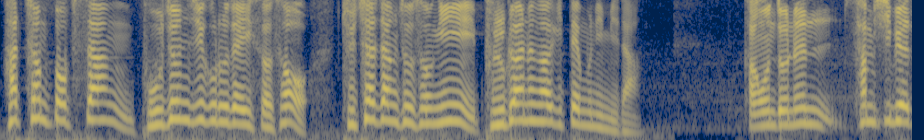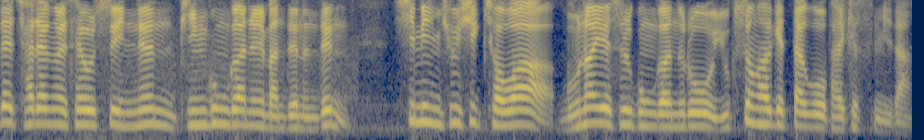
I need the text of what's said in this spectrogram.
하천법상 보존지구로 돼 있어서 주차장 조성이 불가능하기 때문입니다. 강원도는 30여 대 차량을 세울 수 있는 빈 공간을 만드는 등 시민 휴식처와 문화예술 공간으로 육성하겠다고 밝혔습니다.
